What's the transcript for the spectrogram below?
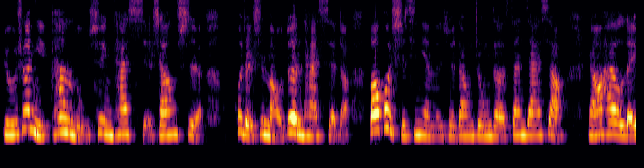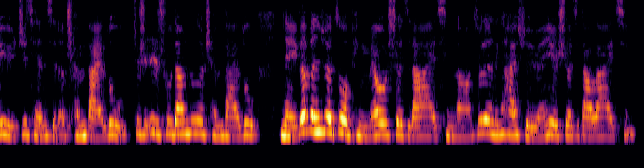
比如说你看鲁迅，他写伤逝。或者是茅盾他写的，包括十七年文学当中的三家巷，然后还有雷雨之前写的《陈白露》，就是日出当中的陈白露，哪个文学作品没有涉及到爱情呢？就连《林海雪原》也涉及到了爱情，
